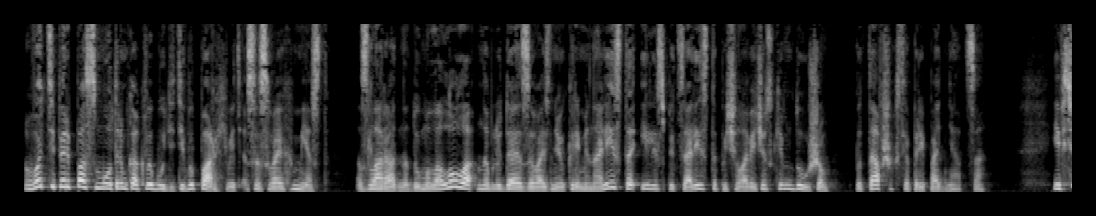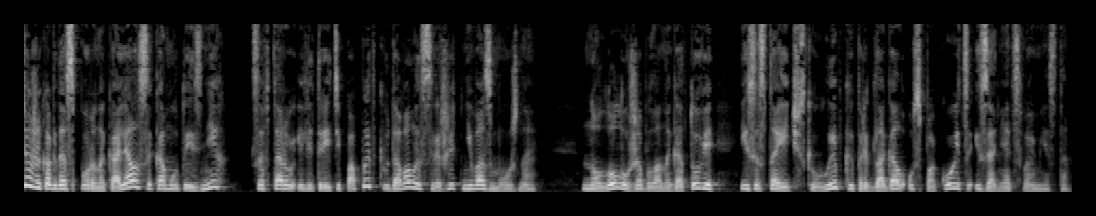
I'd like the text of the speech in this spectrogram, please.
«Вот теперь посмотрим, как вы будете выпархивать со своих мест», злорадно думала Лола, наблюдая за вознёй криминалиста или специалиста по человеческим душам, пытавшихся приподняться. И все же, когда спор накалялся, кому-то из них со второй или третьей попытки удавалось совершить невозможное. Но Лола уже была наготове и со стоической улыбкой предлагал успокоиться и занять свое место.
